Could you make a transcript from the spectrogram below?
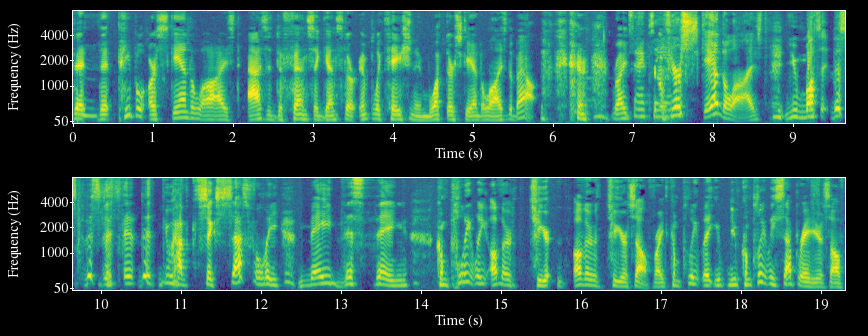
that mm. that people are scandalized as a defense against their implication in what they're scandalized about right exactly, so yeah. if you're scandalized you must this this, this, this, this you have successfully made this thing completely other to your other to yourself right completely you, you've completely separated yourself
